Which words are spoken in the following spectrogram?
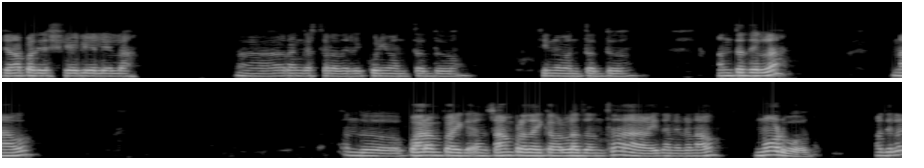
ಜನಪದ ಶೈಲಿಯಲ್ಲಿ ಎಲ್ಲ ರಂಗಸ್ಥಳದಲ್ಲಿ ಕುಣಿಯುವಂಥದ್ದು ತಿನ್ನುವಂಥದ್ದು ಅಂಥದ್ದೆಲ್ಲ ನಾವು ಒಂದು ಪಾರಂಪರಿಕ ಸಾಂಪ್ರದಾಯಿಕವಲ್ಲದಂತ ಇದನ್ನೆಲ್ಲ ನಾವು ನೋಡ್ಬೋದು. ಅದೆಲ್ಲ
